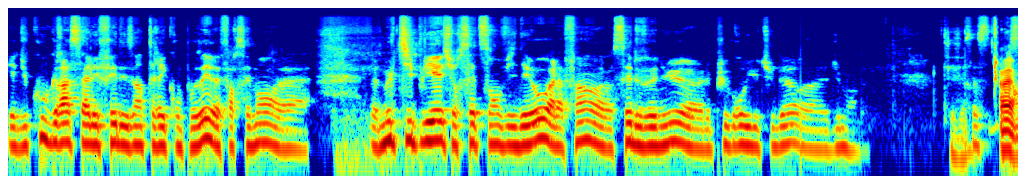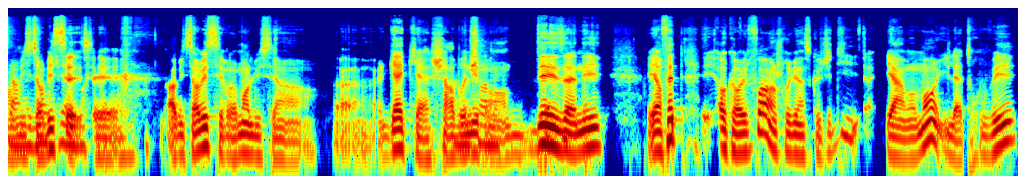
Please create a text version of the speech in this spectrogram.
Et du coup, grâce à l'effet des intérêts composés, il va forcément euh, multiplié sur 700 vidéos, à la fin, euh, c'est devenu euh, le plus gros YouTuber du monde. C'est ça. c'est vraiment lui, c'est un, gars qui a charbonné pendant des années. Et en fait, encore une fois, hein, je reviens à ce que j'ai dit, il y a un moment, il a trouvé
